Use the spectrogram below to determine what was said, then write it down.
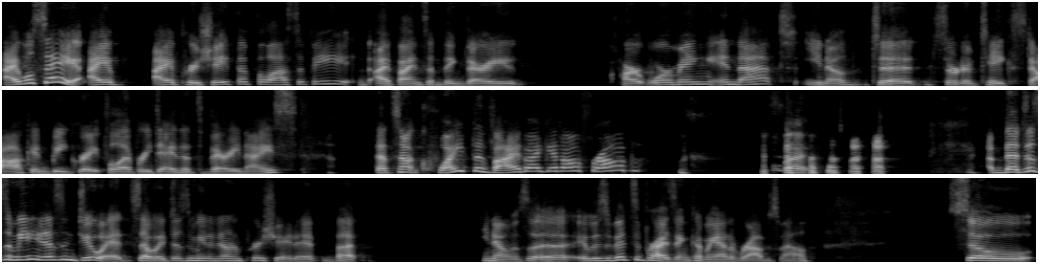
I will say i i appreciate the philosophy. I find something very heartwarming in that you know to sort of take stock and be grateful every day that's very nice that's not quite the vibe i get off rob but that doesn't mean he doesn't do it so it doesn't mean i don't appreciate it but you know it was a it was a bit surprising coming out of rob's mouth so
